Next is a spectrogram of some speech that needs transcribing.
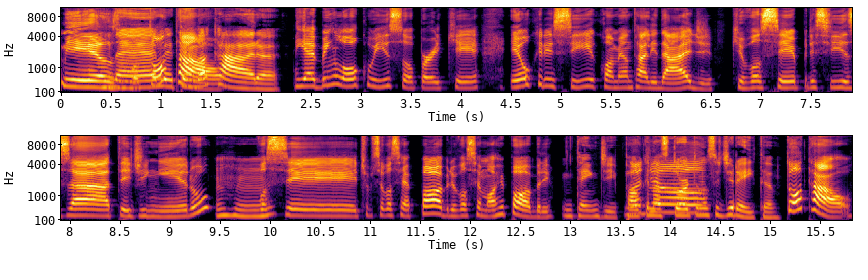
mesmo, né? total. Metendo a cara. E é bem louco isso, porque eu cresci com a mentalidade que você precisa ter dinheiro. Uhum. Você, tipo, se você é pobre, você morre pobre. Entendi. Pau que nas tortas não se direita. Total,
